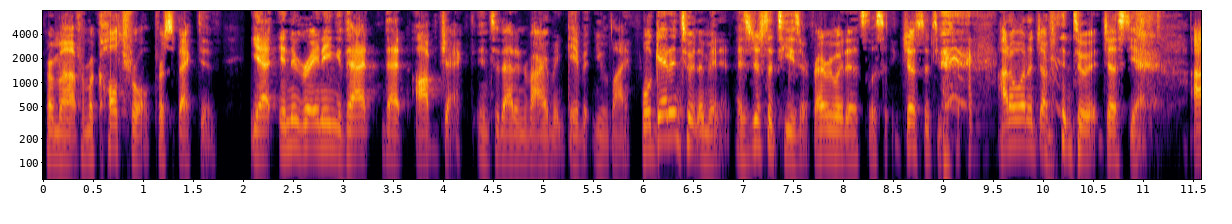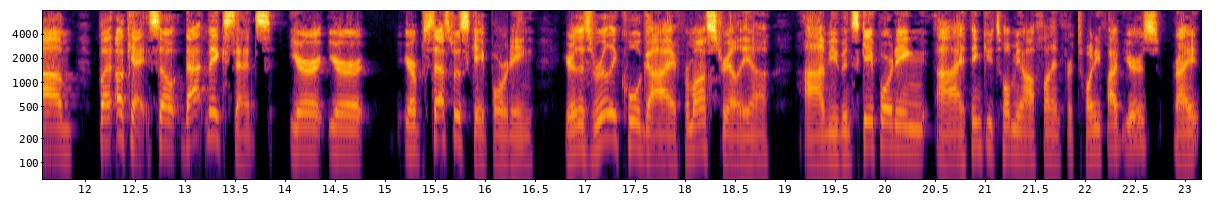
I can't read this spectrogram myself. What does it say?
from a from a cultural perspective. Yet integrating that that object into that environment gave it new life. We'll get into it in a minute. It's just a teaser for everybody that's listening. Just a teaser. I don't want to jump into it just yet. Um, but okay, so that makes sense. You're you're you're obsessed with skateboarding. You're this really cool guy from Australia. Um, you've been skateboarding. Uh, I think you told me offline for 25 years, right?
